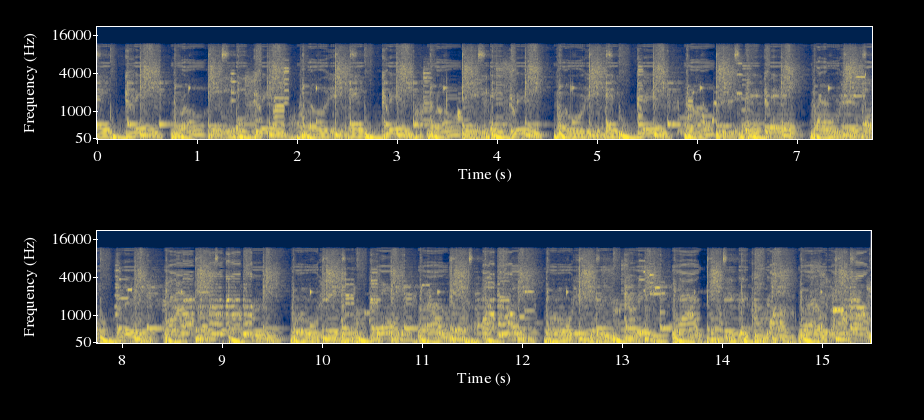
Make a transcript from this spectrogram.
Wow, wow, wow.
